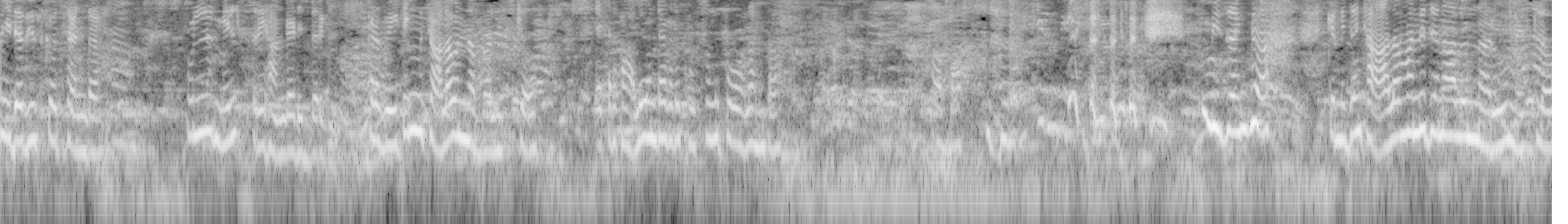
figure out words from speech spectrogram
వీడియో తీసుకొచ్చంట. ఫుల్ మిల్క్ త్రీ హండ్రెడ్ ఇద్దరికి. ఇక్కడ వెయిటింగ్ చాలా ఉంది అబ్బా లిస్ట్లో. ఎక్కడ ఖాళీ ఉంటే అక్కడ కూర్చొని పోవాలంట. అబ్బా. నిజంగా. ఇక్కడ నిజంగా చాలామంది జనాలు ఉన్నారు మెస్లో.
